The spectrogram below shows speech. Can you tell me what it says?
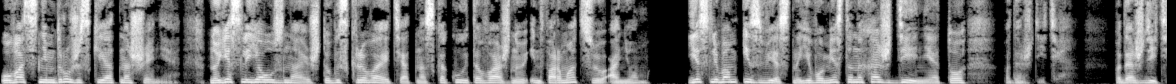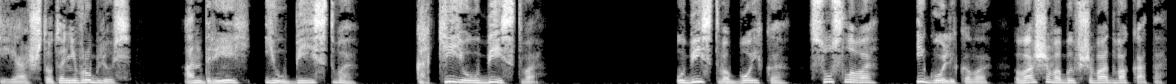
у вас с ним дружеские отношения, но если я узнаю, что вы скрываете от нас какую-то важную информацию о нем, если вам известно его местонахождение, то подождите, подождите, я что-то не врублюсь. Андрей и убийство? Какие убийства? Убийство Бойко, Суслова и Голикова, вашего бывшего адвоката.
